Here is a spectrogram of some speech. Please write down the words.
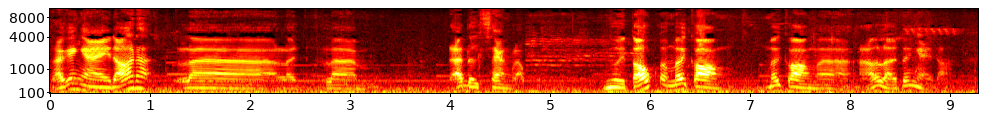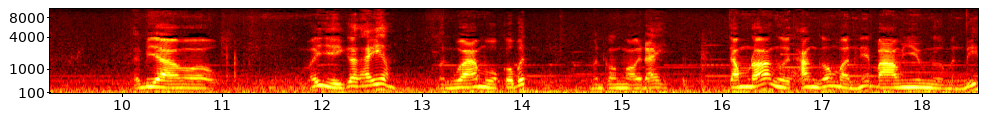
Tại cái ngày đó đó là là là đã được sàng lọc. Người tốt mới còn mới còn à, ở lại tới ngày đó. Thì bây giờ, mấy gì có thấy không? Mình qua mùa covid, mình còn ngồi đây trong đó người thân của mình với bao nhiêu người mình biết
